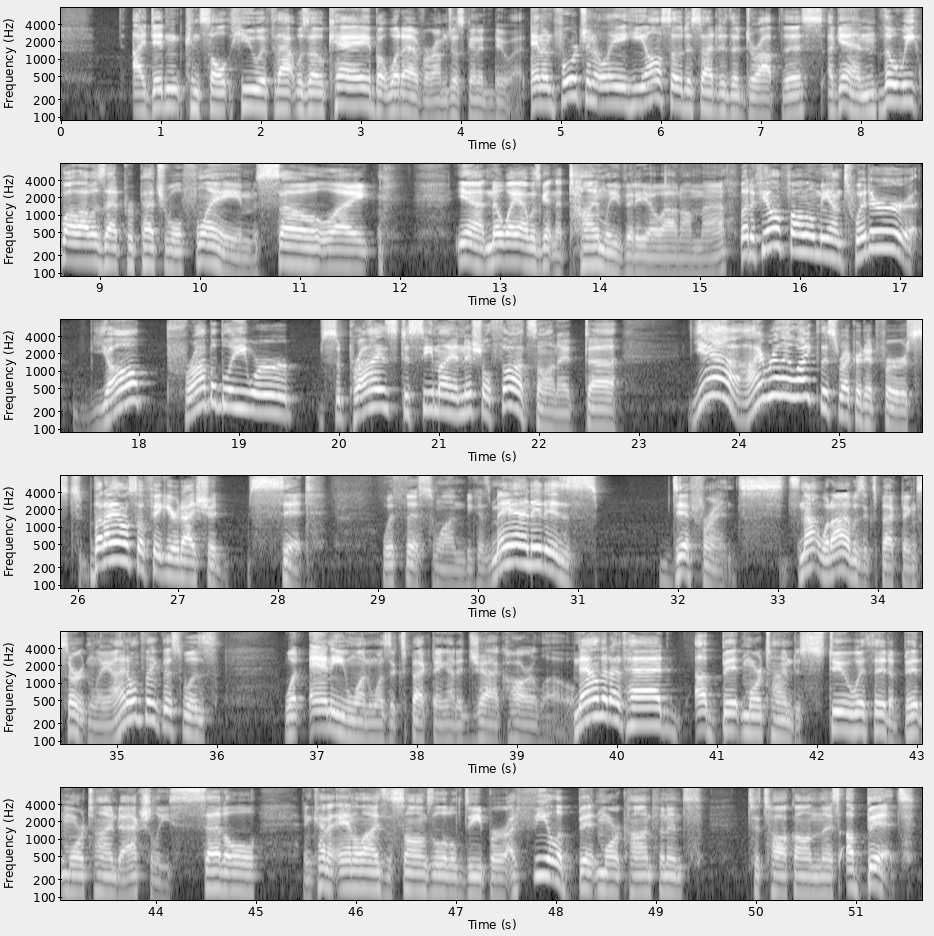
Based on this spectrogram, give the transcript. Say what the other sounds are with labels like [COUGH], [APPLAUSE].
I didn't consult Hugh if that was okay, but whatever, I'm just gonna do it. And unfortunately, he also decided to drop this, again, the week while I was at Perpetual Flame. So, like. Yeah, no way I was getting a timely video out on that. But if y'all follow me on Twitter, y'all probably were surprised to see my initial thoughts on it. Uh, yeah, I really liked this record at first, but I also figured I should sit with this one because, man, it is different. It's not what I was expecting, certainly. I don't think this was what anyone was expecting out of Jack Harlow. Now that I've had a bit more time to stew with it, a bit more time to actually settle and kind of analyze the songs a little deeper, I feel a bit more confident to talk on this. A bit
